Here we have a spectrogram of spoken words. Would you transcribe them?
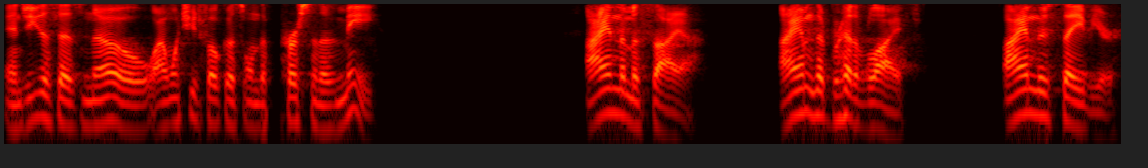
And Jesus says, No, I want you to focus on the person of me. I am the Messiah. I am the bread of life. I am the Savior.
